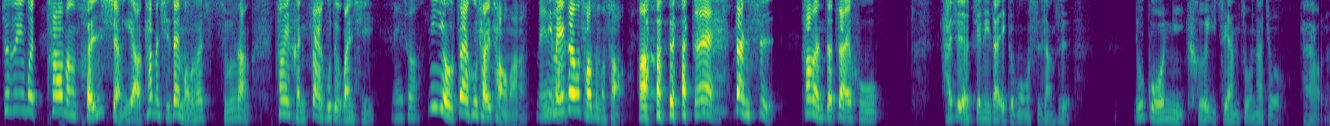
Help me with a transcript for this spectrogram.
就是因为他们很想要，他们其实，在某个程度上，他们很在乎这个关系。没错，你有在乎才吵嘛，没，你没在乎吵什么吵啊？对。但是他们的在乎，还是有建立在一个模式上，是如果你可以这样做，那就太好了。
